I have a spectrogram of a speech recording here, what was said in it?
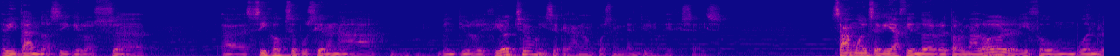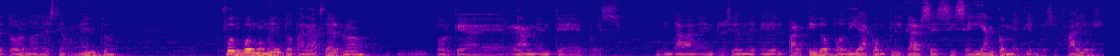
evitando así que los eh, eh, Seahawks se pusieran a 21-18 y se quedaron pues en 21-16. Samuel seguía haciendo de retornador, hizo un buen retorno en este momento. Fue un buen momento para hacerlo, porque eh, realmente pues daba la impresión de que el partido podía complicarse si seguían cometiéndose fallos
